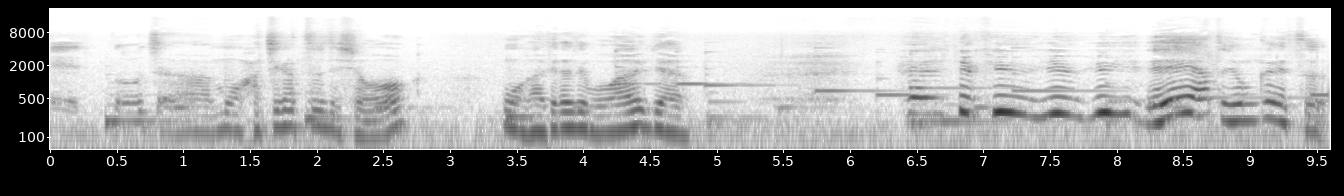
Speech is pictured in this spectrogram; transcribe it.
えー、っとじゃあもう8月でしょ？もう8月でも終わるじゃんえー、あと4ヶ月。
